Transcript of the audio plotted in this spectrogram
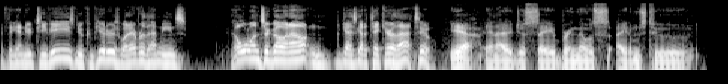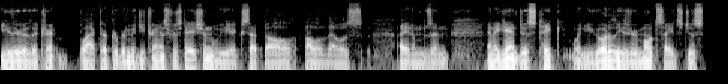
if they get new TVs, new computers, whatever, that means the old ones are going out, and you guys got to take care of that too. Yeah, and I just say bring those items to either the tra- Blackduck or Bemidji transfer station. We accept all all of those items, and and again, just take when you go to these remote sites, just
